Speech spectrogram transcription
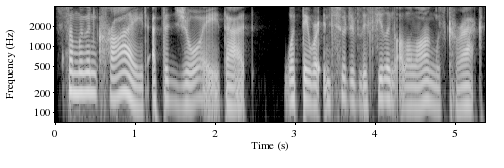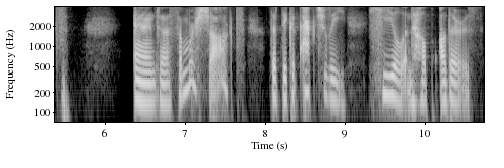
Some women cried at the joy that what they were intuitively feeling all along was correct. And uh, some were shocked that they could actually heal and help others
